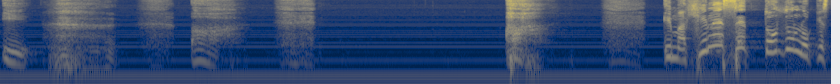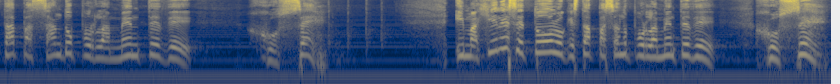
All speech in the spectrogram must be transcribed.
Y oh, imagínense todo lo que está pasando por la mente de José. Imagínese todo lo que está pasando por la mente de José.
